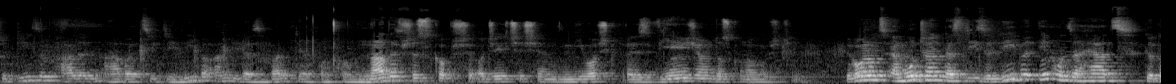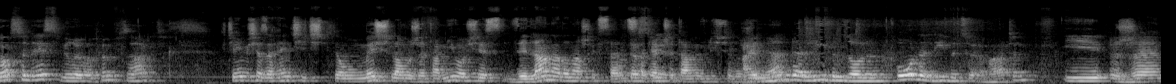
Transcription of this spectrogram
Zu diesem allen aber zieht die Liebe an, die das Band der Vollkommenheit Nade wszystko przyodziejcie się w miłość, która jest więzią doskonałości. Wir wollen uns ermuntern, dass diese Liebe in unser Herz gegossen ist, wie Römer 5 sagt, Chcielibyśmy się zachęcić tą myślą, że ta miłość jest wylana do naszych serc, tak jak czytamy w liście do Rzymian, einander lieben sollen, ohne Liebe zu erwarten. I że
